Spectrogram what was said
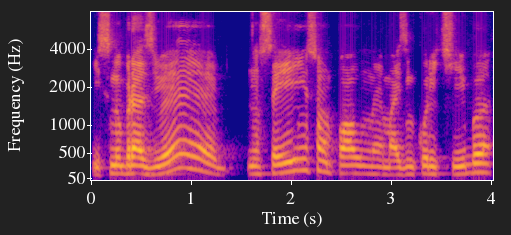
Isso no Brasil é, não sei em São Paulo, né? Mas em Curitiba,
